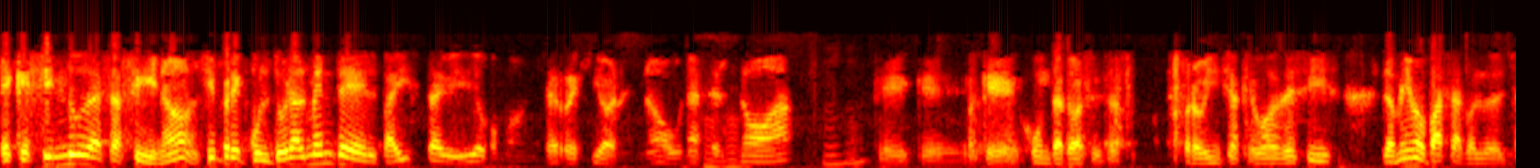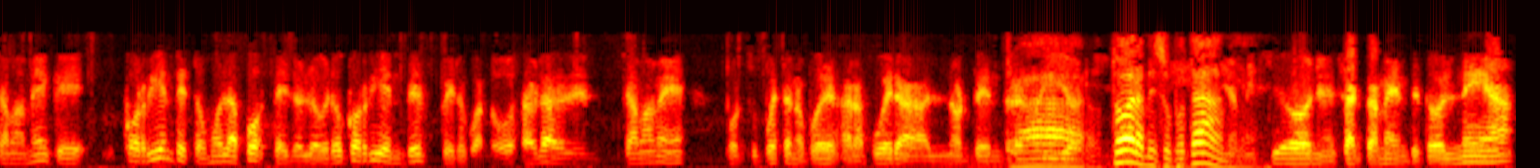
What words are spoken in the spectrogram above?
Es que sin duda es así, ¿no? Siempre culturalmente el país está dividido como en tres regiones, ¿no? Una es el NOA, que, que, junta todas esas provincias que vos decís. Lo mismo pasa con lo del chamamé, que Corrientes tomó la posta y lo logró Corrientes, pero cuando vos hablas del chamamé, por supuesto no puede dejar afuera al norte de Entre claro, toda la Mesopotamia. Misiones, exactamente, todo el NEA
